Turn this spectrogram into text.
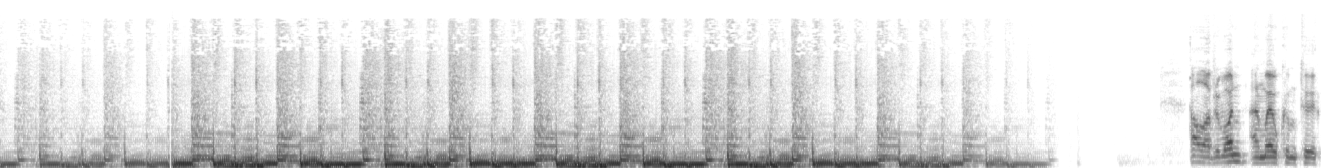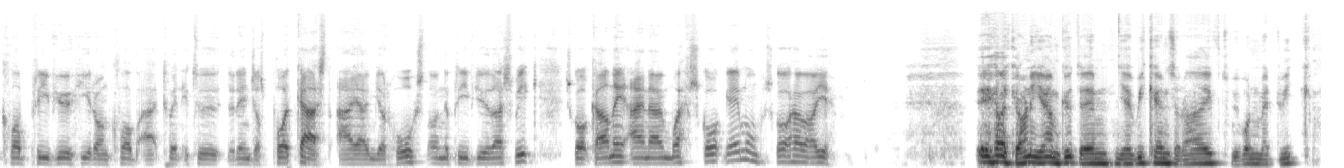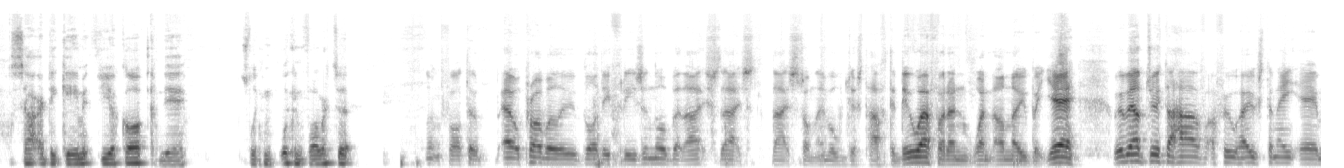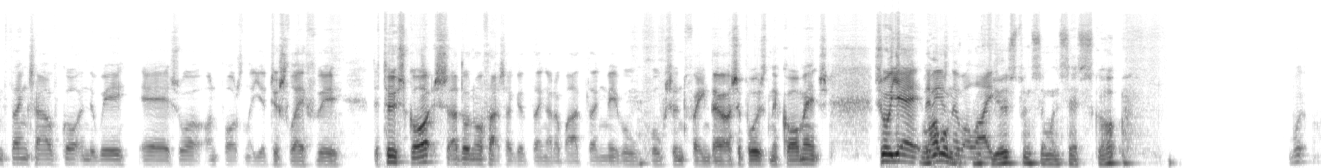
Everyone, and welcome to Club Preview here on Club at 22, the Rangers podcast. I am your host on the preview this week, Scott Carney, and I'm with Scott Gemmell. Scott, how are you? Hey, hi, Carney. Yeah, I'm good. Um, yeah, weekend's arrived. We won midweek. Saturday game at three o'clock. Yeah, just looking looking forward to it. Looking forward to it. It'll probably be bloody freezing though, but that's that's that's something we'll just have to deal with. We're in winter now, but yeah, we were due to have a full house tonight. Um, things have got in the way, uh, so unfortunately, you're just left with the two Scots. I don't know if that's a good thing or a bad thing. Maybe we'll, we'll soon find out. I suppose in the comments. So yeah, the Well, I reason won't that be we're live. confused when someone says Scott.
